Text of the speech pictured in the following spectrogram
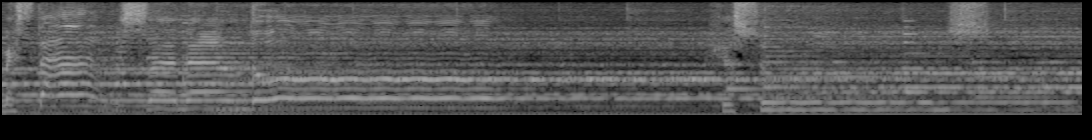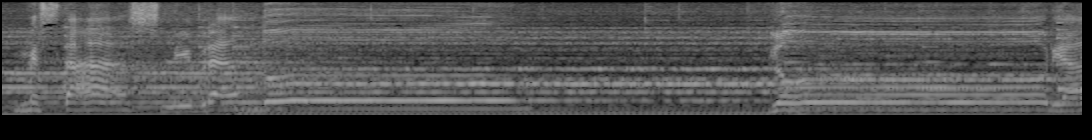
me estás sanando. Jesús, me estás librando. Gloria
